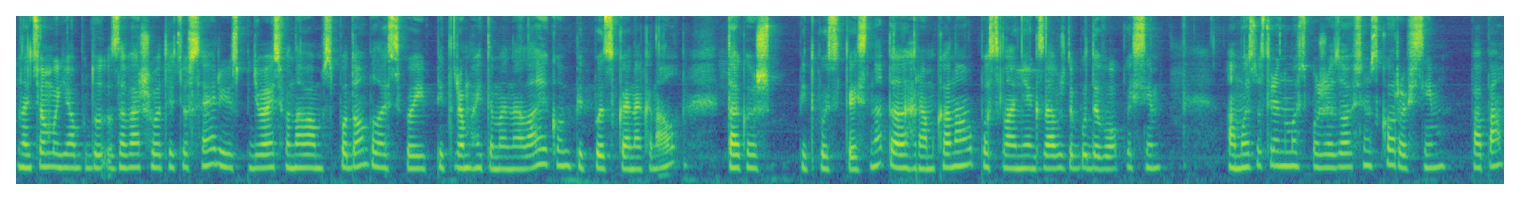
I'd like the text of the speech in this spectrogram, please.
на цьому я буду завершувати цю серію. Сподіваюсь, вона вам сподобалась. Ви підтримайте мене лайком, підпискою на канал. Також підписуйтесь на телеграм-канал, посилання, як завжди, буде в описі. А ми зустрінемось уже зовсім скоро всім. Па-па!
